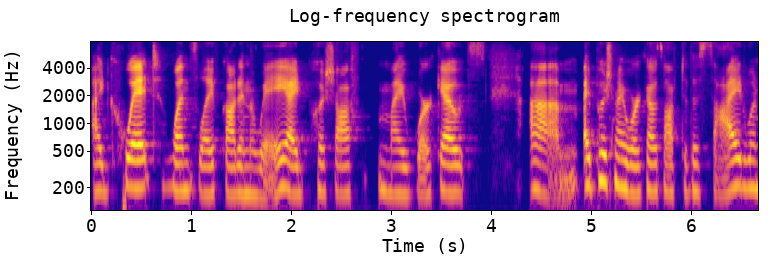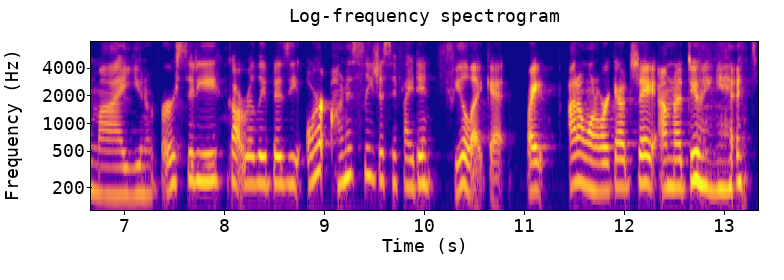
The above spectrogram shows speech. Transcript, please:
i'd quit once life got in the way i'd push off my workouts um, i push my workouts off to the side when my university got really busy or honestly just if i didn't feel like it right i don't want to work out today i'm not doing it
